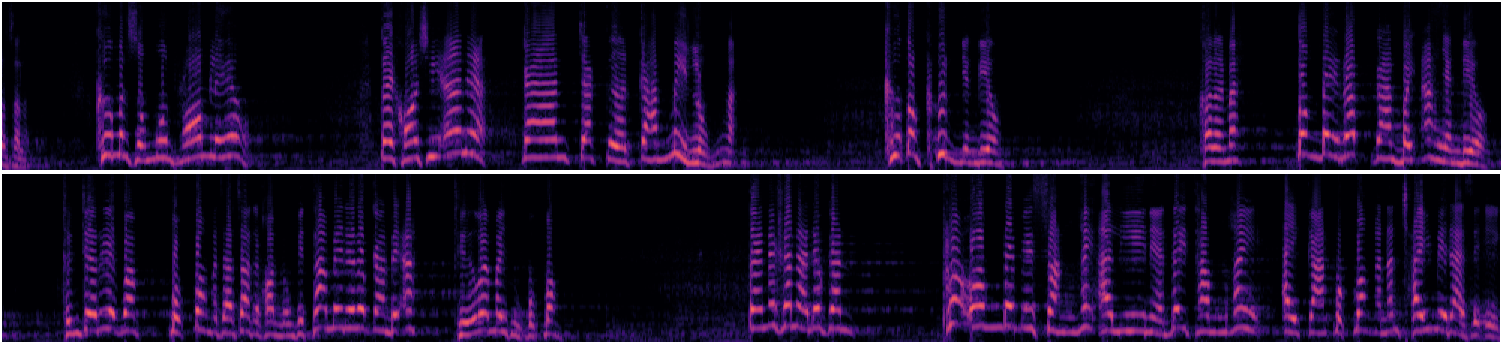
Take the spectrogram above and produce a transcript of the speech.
ลสลัมคือมันสมบูรณ์พร้อมแล้ว แต่ของชีอะเนี่ยการจะเกิดการไม่หลงอะคือต้องขึ้นอย่างเดียว เข้าใจไหมต้องได้รับการใบอ้าอย่างเดียว ถึงจะเรียกว่าปกป้องประชาชาติจากความหลงผิด ถ้าไม่ได้รับการใบอ้าถือว่าไม่ถูกปกป้อง แต่ในขณะเดียวกัน พระองค์ได้ไปสั่งให้อาลีเนี่ยได้ทำให้ไอการปกป้องอันนั้นใช้ไม่ได้เสียเอง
